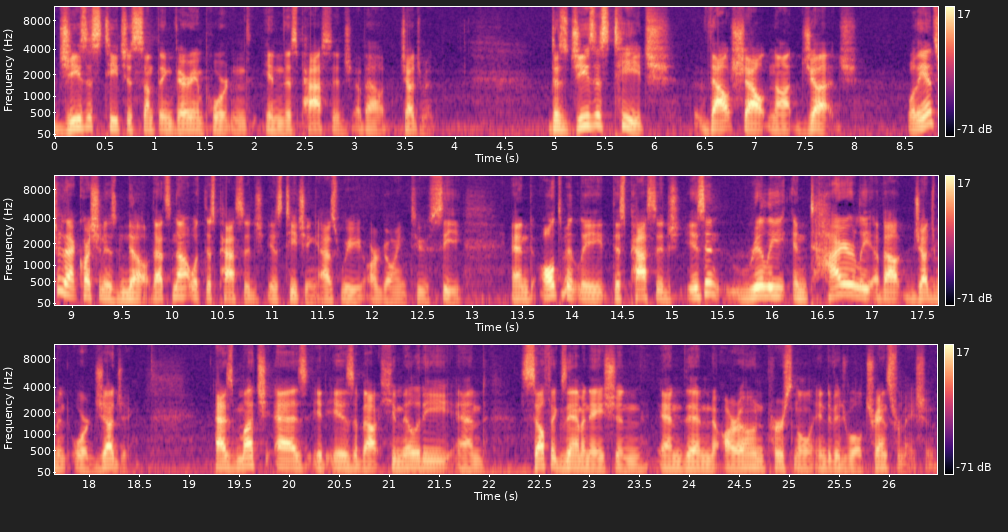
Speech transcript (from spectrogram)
Jesus teaches something very important in this passage about judgment. Does Jesus teach, thou shalt not judge? Well, the answer to that question is no. That's not what this passage is teaching, as we are going to see. And ultimately, this passage isn't really entirely about judgment or judging, as much as it is about humility and self examination and then our own personal individual transformation.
